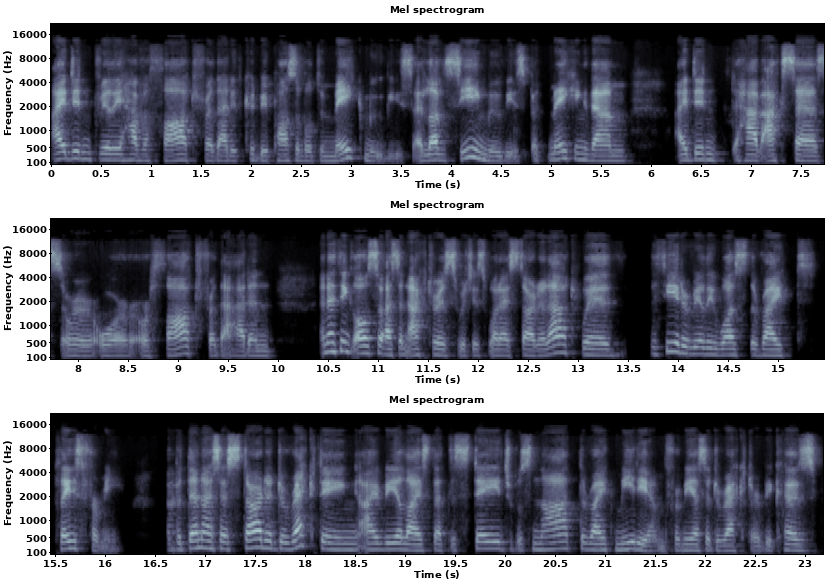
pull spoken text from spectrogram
I didn't really have a thought for that it could be possible to make movies. I loved seeing movies, but making them I didn't have access or or or thought for that. And and I think also as an actress, which is what I started out with, the theater really was the right place for me. But then as I started directing, I realized that the stage was not the right medium for me as a director because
